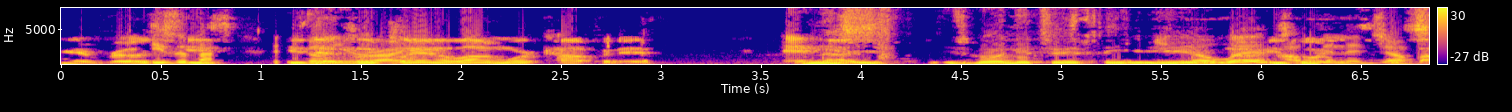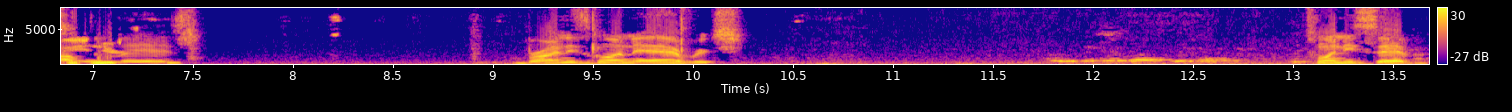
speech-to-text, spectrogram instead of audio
Yeah, bro. He's, he's, he's definitely right? playing a lot more confident, and nah, he's, he's, going into his senior year. You know what? I'm going to jump off the ledge. Bronny's going to average 27.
